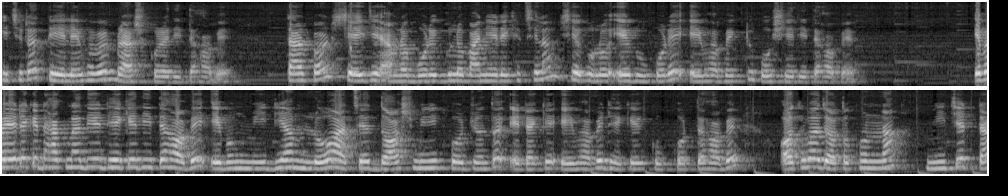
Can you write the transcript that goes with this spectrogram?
কিছুটা তেল এভাবে ব্রাশ করে দিতে হবে। তারপর সেই যে আমরা বোরেকগুলো বানিয়ে রেখেছিলাম, সেগুলো এর উপরে এইভাবে একটু বসিয়ে দিতে হবে। এবার এটাকে ঢাকনা দিয়ে ঢেকে দিতে হবে এবং মিডিয়াম লো আছে 10 মিনিট পর্যন্ত এটাকে এইভাবে ঢেকে কুক করতে হবে, অথবা যতক্ষণ না নিচেরটা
